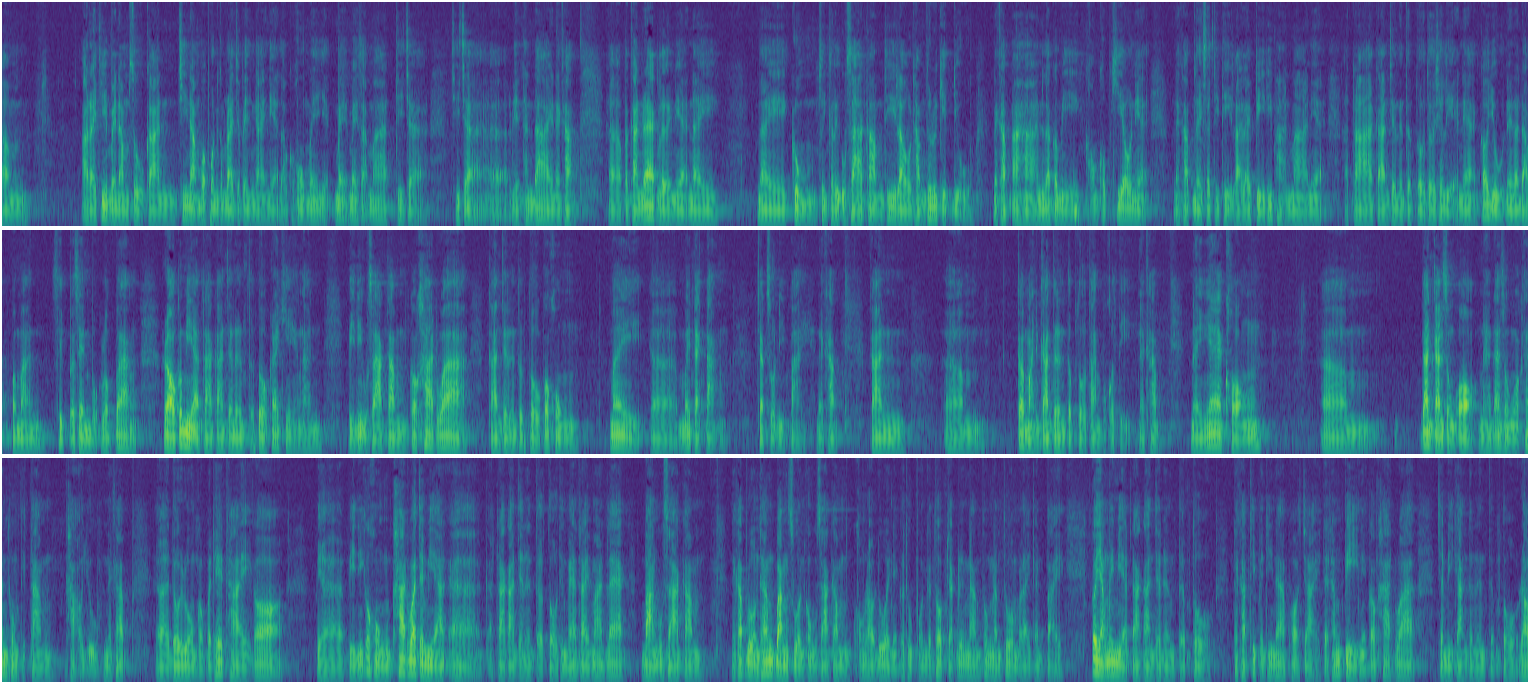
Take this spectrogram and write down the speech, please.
อะไรที่ไปนำสู่การชี้นำว่าผลกำไรจะเป็นยังไงเนี่ยเราก็คงไม่ไม่ไม่สามารถที่จะที่จะเรียนท่านได้นะครับประการแรกเลยเนี่ยในในกลุ่มสินค้าอุตสาหกรรมที่เราทำธุรกิจอยู่นะครับอาหารแล้วก็มีของขบเคี้ยวเนี่ยนะครับในสถิติหลาย ๆ ปีที่ผ่านมาเนี่ยอัตราการเจริญเติบโตโดยเฉลี่ยเนี่ยก็อยู่ในระดับประมาณ 10%บวกลบบ้าง เราก็มีอัตราการเจริญเติบโตใกล้เคียงอย่างนั้น ปีนี้อุตสาหกรรมก็คาดว่า การเจริญเติบโตก็คงไม่ไม่แตกต่างจากส่วนนี้ไปนะครับ การก็หมายถึงการเจริญเติบโตตามปกตินะครับ ในแง่ของด้านการส่งออกนะฮะด้านส่งออกท่านคงติดตามข่าวอยู่นะครับโดยรวมของประเทศไทยก็ ปีนี้ก็คงคาดว่าจะมีอัตราการเจริญเติบโต ถึงแม้ไตรมาสแรก บางอุตสาหกรรมนะครับรวมทั้งบางส่วนของอุตสาหกรรมของเราด้วยเนี่ยก็ถูกผลกระทบจากเรื่องน้ำท่วมน้ำท่วมอะไรกันไป ก็ยังไม่มีอัตราการเจริญเติบโตนะครับที่เป็นที่น่าพอใจ แต่ทั้งปีเนี่ยก็คาดว่าจะมีการเจริญเติบโตเรา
